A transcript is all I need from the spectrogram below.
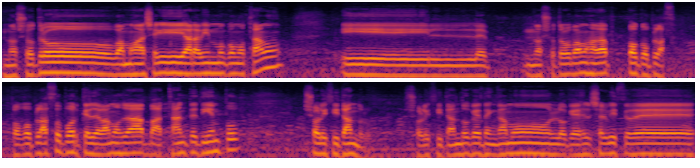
Nosotros vamos a seguir ahora mismo como estamos y nosotros vamos a dar poco plazo, poco plazo porque llevamos ya bastante tiempo solicitándolo, solicitando que tengamos lo que es el servicio de,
